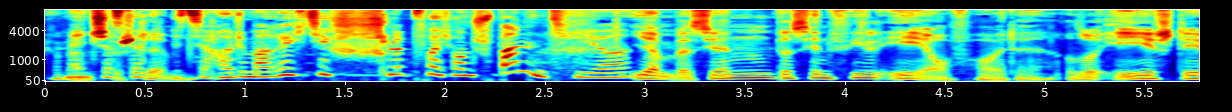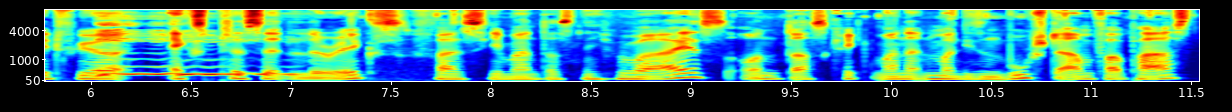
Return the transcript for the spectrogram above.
ganz Mensch, das wird, ist ja heute mal richtig schlüpfrig und spannend hier. Ja, ein bisschen, bisschen viel E auf heute. Also E steht für E. Explicit Lyrics, falls jemand das nicht weiß. Und das kriegt man dann immer diesen Buchstaben verpasst,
